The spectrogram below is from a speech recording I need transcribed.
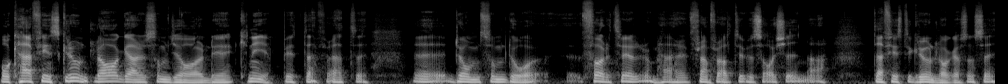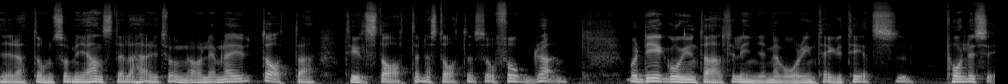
Och här finns grundlagar som gör det knepigt därför att eh, de som då företräder de här, framförallt USA och Kina, där finns det grundlagar som säger att de som är anställda här är tvungna att lämna ut data till staten när staten så fordrar. Och det går ju inte alls i linje med vår integritetspolicy.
